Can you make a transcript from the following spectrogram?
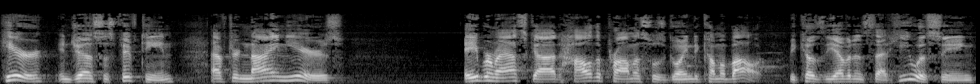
Here, in Genesis 15, after nine years, Abram asked God how the promise was going to come about, because the evidence that he was seeing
